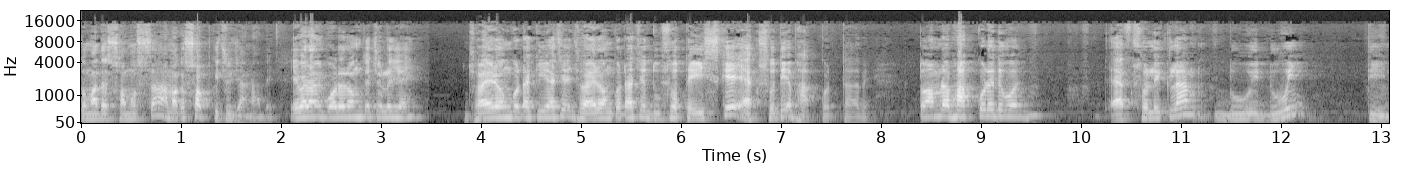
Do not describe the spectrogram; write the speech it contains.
তোমাদের সমস্যা আমাকে সব কিছু জানাবে। এবার আমি পরের অঙ্কে চলে যাই। ঝয়ের অঙ্কটা কি আছে? ঝয়ের অঙ্কটা আছে দুশো তেইশকে একশো দিয়ে ভাগ করতে হবে। তো আমরা ভাগ করে দেব। একশো লিখলাম, দুই দুই, তিন।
